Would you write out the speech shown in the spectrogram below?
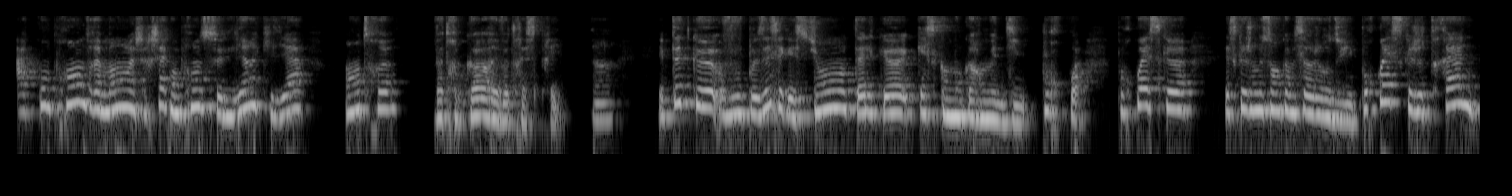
à comprendre vraiment, à chercher à comprendre ce lien qu'il y a entre votre corps et votre esprit. Hein. Et peut-être que vous vous posez ces questions telles que qu'est-ce que mon corps me dit? Pourquoi? Pourquoi est-ce que est-ce que je me sens comme ça aujourd'hui? Pourquoi est-ce que je traîne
